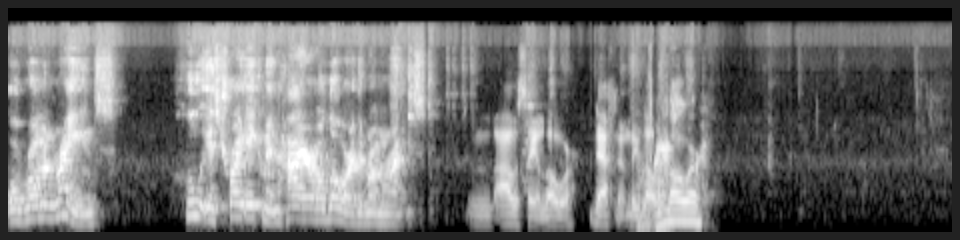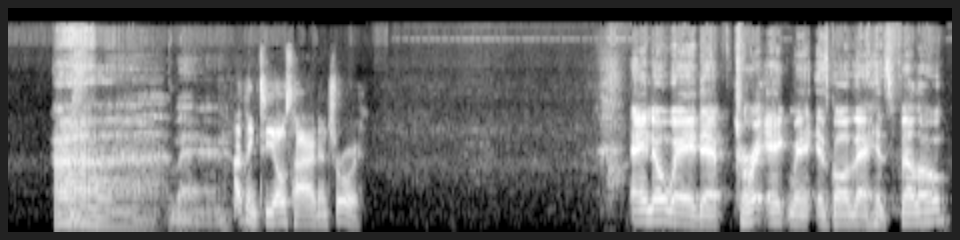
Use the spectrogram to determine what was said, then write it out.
or Roman Reigns, who is Troy Aikman higher or lower than Roman Reigns? I would say lower. Definitely lower. Lower. Ah, man. I think T.O.'s higher than Troy. Ain't no way that Troy Aikman is gonna let his fellow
